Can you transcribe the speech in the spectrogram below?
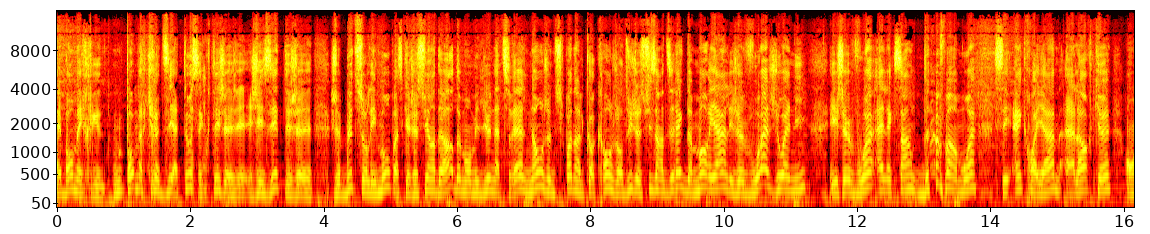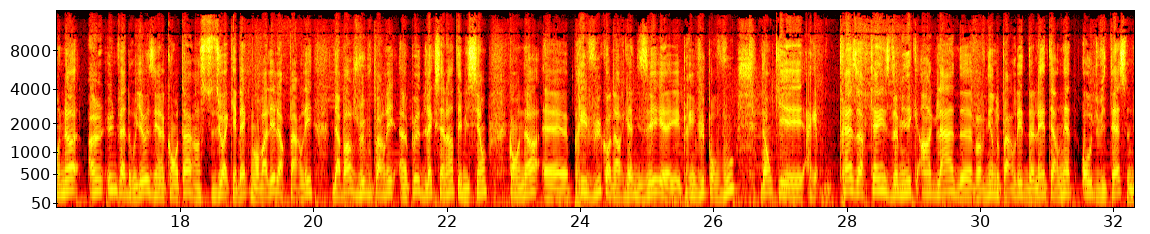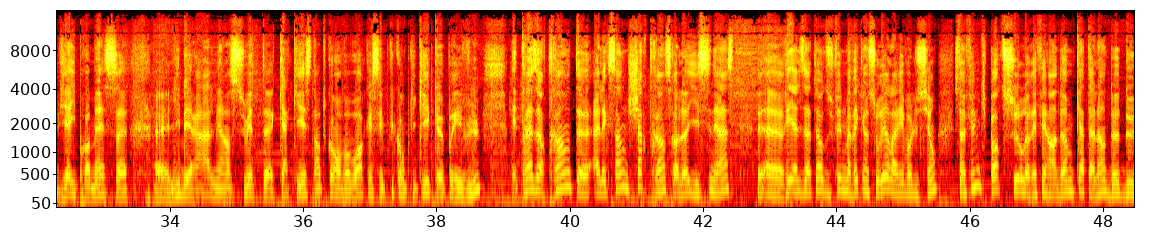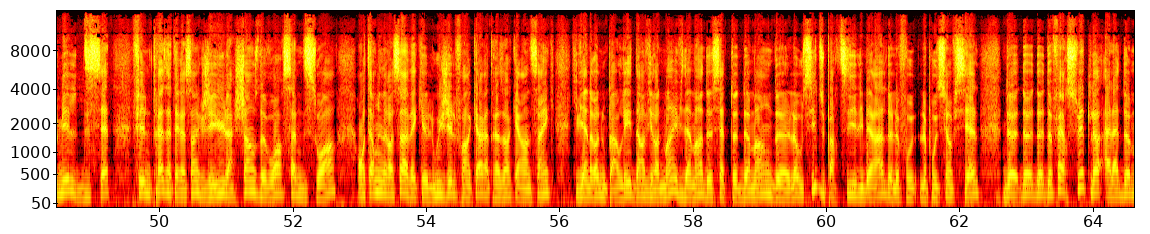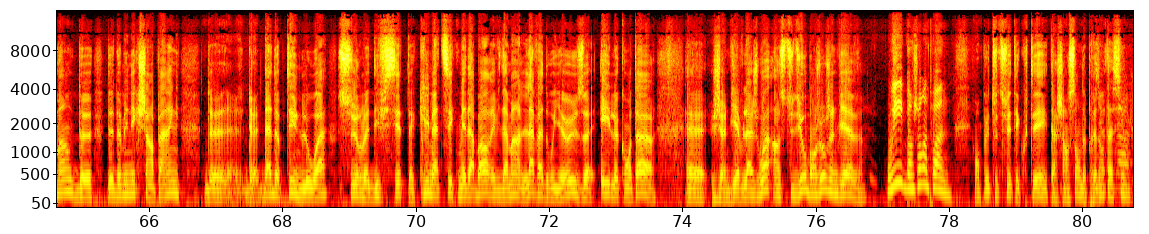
Eh, bon, mercredi, à tous. Écoutez, j'hésite, je, bute sur les mots parce que je suis en dehors de mon milieu naturel. Non, je ne suis pas dans le cochon aujourd'hui. Je suis en direct de Montréal et je vois Joanie et je vois Alexandre devant moi. C'est incroyable. Alors que on a un- une vadrouilleuse et un compteur en studio à Québec, mais on va aller leur parler. D'abord, je veux vous parler un peu de l'excellente émission qu'on a euh, prévue, qu'on a organisée euh, et prévue pour vous. Donc, il est à 13h15, Dominique Anglade euh, va venir nous parler de l'Internet haute vitesse, une vieille promesse euh, euh, libérale, mais ensuite euh, caquiste. En tout cas, on va voir que c'est plus compliqué que prévu. Et 13h30, euh, Alexandre Chartrand sera là. Il est cinéaste, euh, réalisateur du film Avec un sourire, la Révolution. C'est un film qui porte sur le référendum catalan de 2017. Film très intéressant que j'ai eu la chance de voir samedi soir. On terminera ça avec Louis-Gilles Francaire à 13h45 qui viendra nous parler d'environnement, évidemment, de cette demande euh, là aussi du Parti libéral, de l'oppo- l'opposition officielle, de, de, de, de faire suite là, à la demande de, de Dominique Champagne de de- d'adopter une loi sur le déficit climatique. Mais d'abord, évidemment, la vadrouilleuse et le compteur. Euh, Geneviève Lajoie en studio. Bonjour Geneviève. Oui, bonjour Antoine. On peut tout de suite écouter ta chanson de présentation.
